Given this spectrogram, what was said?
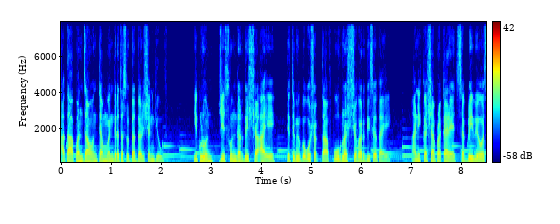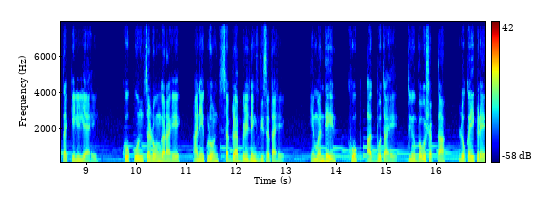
आता आपण जाऊन त्या मंदिराचं सुद्धा दर्शन घेऊ. इकडून जे सुंदर दृश्य आहे ते तुम्ही बघू शकता. पूर्ण शहर दिसत आहे. आणि कशा प्रकारे सगळी व्यवस्था केलेली आहे. खूप उंच डोंगर आहे आणि इकडून सगळ्या बिल्डिंग्स दिसत आहे. हे मंदिर खूप अद्भुत आहे. तुम्ही बघू शकता लोक इकडे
